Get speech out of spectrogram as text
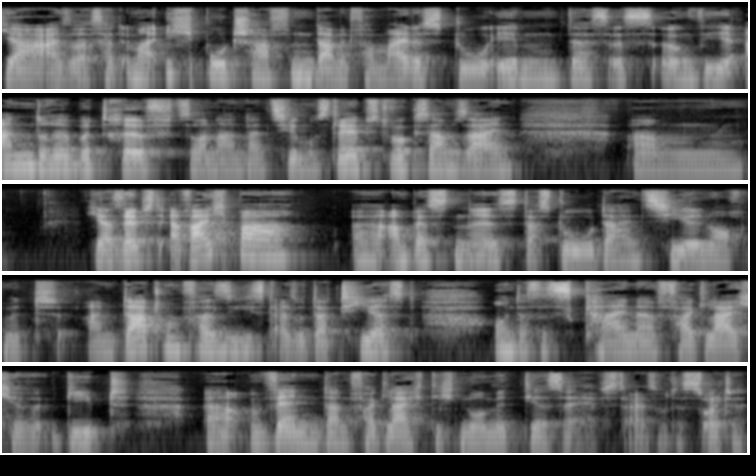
Ja, also es hat immer Ich-Botschaften. Damit vermeidest du eben, dass es irgendwie andere betrifft, sondern dein Ziel muss selbstwirksam sein. Ähm, ja, selbst erreichbar. Äh, am besten ist, dass du dein Ziel noch mit einem Datum versiehst, also datierst und dass es keine Vergleiche gibt. Äh, wenn, dann vergleich dich nur mit dir selbst. Also das sollte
